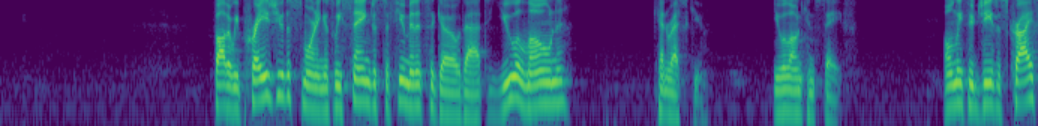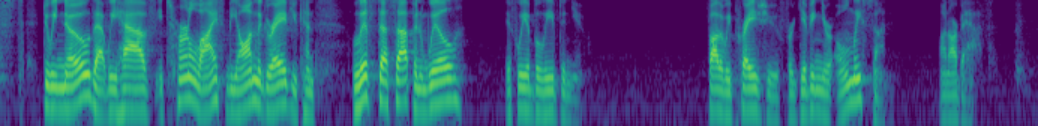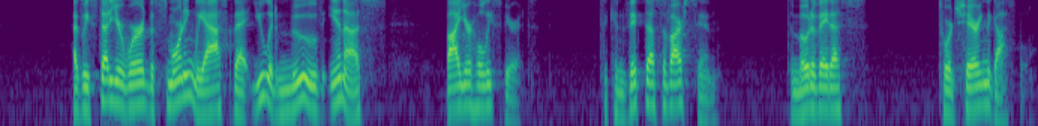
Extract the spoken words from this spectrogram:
Father, we praise you this morning as we sang just a few minutes ago that you alone can rescue, you alone can save. Only through Jesus Christ do we know that we have eternal life beyond the grave. You can lift us up and will if we have believed in you. Father, we praise you for giving your only Son on our behalf. As we study your word this morning, we ask that you would move in us by your Holy Spirit to convict us of our sin, to motivate us toward sharing the gospel,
